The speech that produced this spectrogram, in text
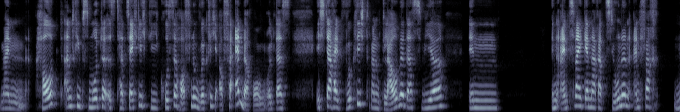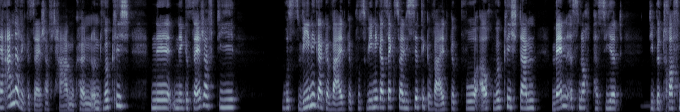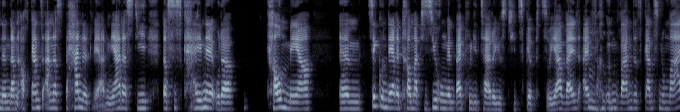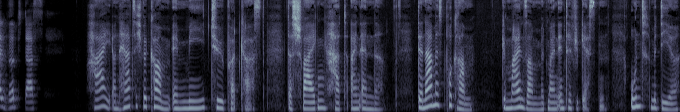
mein Hauptantriebsmotor ist tatsächlich die große Hoffnung wirklich auf Veränderung und dass ich da halt wirklich dran glaube, dass wir in, in ein, zwei Generationen einfach eine andere Gesellschaft haben können und wirklich eine, eine Gesellschaft, die, wo es weniger Gewalt gibt, wo es weniger sexualisierte Gewalt gibt, wo auch wirklich dann, wenn es noch passiert, die Betroffenen dann auch ganz anders behandelt werden. Ja, dass die, dass es keine oder kaum mehr ähm, sekundäre Traumatisierungen bei Polizei oder Justiz gibt. So, ja, weil einfach mhm. irgendwann das ganz normal wird, dass. Hi und herzlich willkommen im Me Too Podcast. Das Schweigen hat ein Ende. Der Name ist Programm. Gemeinsam mit meinen Interviewgästen und mit dir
